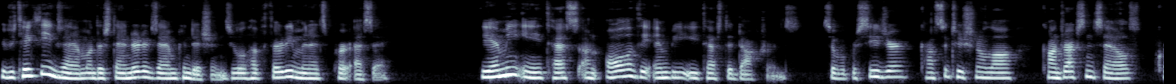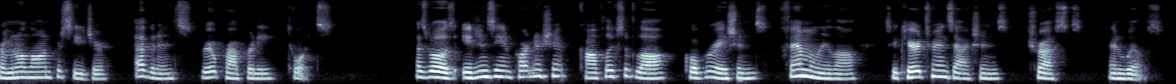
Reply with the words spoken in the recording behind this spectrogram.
If you take the exam under standard exam conditions, you will have 30 minutes per essay. The MEE tests on all of the MBE tested doctrines civil procedure, constitutional law, contracts and sales, criminal law and procedure, evidence, real property, torts, as well as agency and partnership, conflicts of law, corporations, family law, secured transactions, trusts, and wills.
